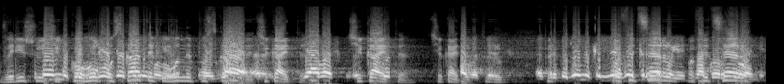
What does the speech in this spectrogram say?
Вирішуючи, кого пускати, кого не пускати. Чекайте, чекайте, чекайте. Е, Прикордонники не Офіцер- затримують на кордоні.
